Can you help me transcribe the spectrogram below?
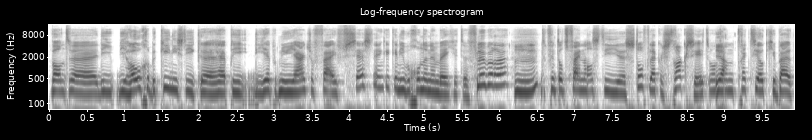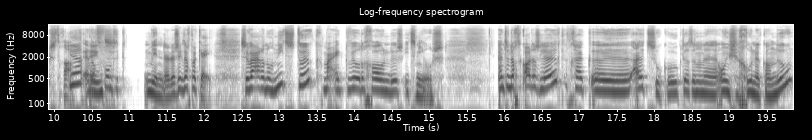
want eh, die, die hoge bikinis die ik eh, heb, die, die heb ik nu een jaartje of vijf, zes denk ik. En die begonnen een beetje te flubberen. Mhm. Ik vind het fijn als die eh, stof lekker strak zit, want Ja. dan trekt hij ook je buik strak. Ja, en dat eens. vond ik minder. Dus ik dacht, oké, ze waren nog niet stuk, maar ik wilde gewoon dus iets nieuws. En toen dacht ik, oh, dat is leuk. Dat ga ik eh, uitzoeken hoe ik dat een eh, onsje groener kan doen.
